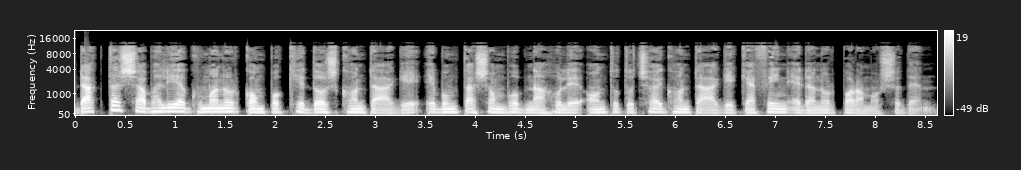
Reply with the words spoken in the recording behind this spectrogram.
ডাক্তার সাভালিয়া ঘুমানোর কমপক্ষে দশ ঘণ্টা আগে এবং তা সম্ভব না হলে অন্তত ছয় ঘণ্টা আগে ক্যাফেইন এড়ানোর পরামর্শ দেন।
